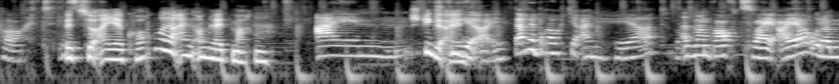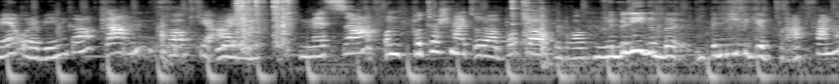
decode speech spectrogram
kocht. Willst du Eier kochen oder ein Omelett machen? Ein Spiegelei. Spiegelei. Dafür braucht ihr einen Herd. Also man braucht zwei Eier oder mehr oder weniger. Dann braucht ihr ein Messer und Butterschmalz oder Butter. Wir brauchen eine beliebige, beliebige Bratpfanne.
